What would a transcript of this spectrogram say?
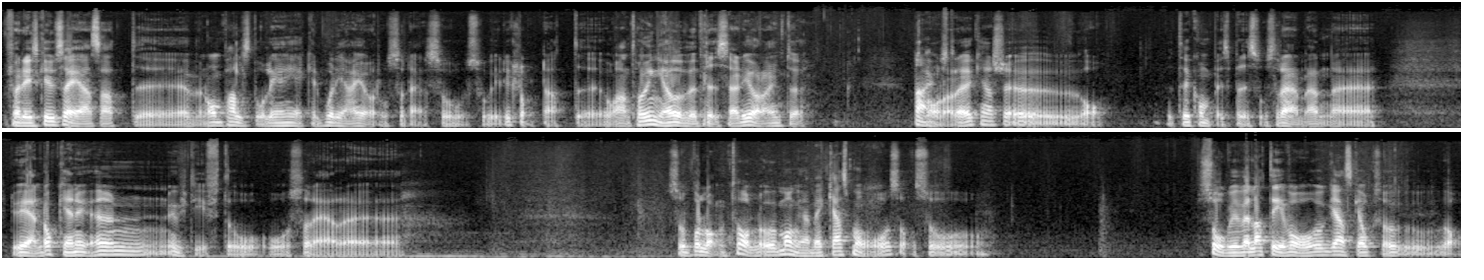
För det ska ju sägas att eh, även om Pallstål är en ekel på det han gör och sådär så, så är det klart att, eh, och han tar inga överpriser, det gör han ju inte. Snarare kanske ja, lite kompispris och sådär. Men eh, det är ändå en, en utgift och, och sådär. Eh, så på långt håll och många bäckar små och så, så såg vi väl att det var ganska också ja,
